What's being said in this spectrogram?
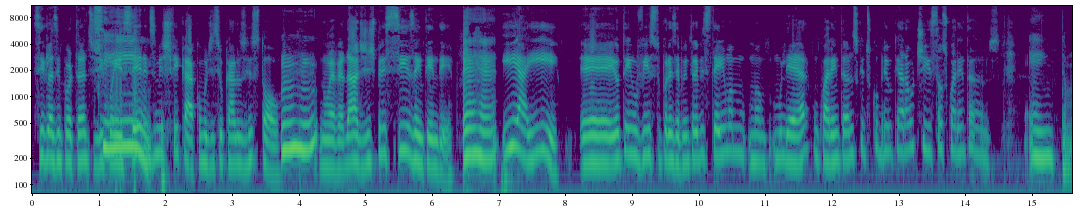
siglas importantes de Sim. conhecer e desmistificar, como disse o Carlos Ristol. Uhum. Não é verdade? A gente precisa entender. Uhum. E aí, é, eu tenho visto, por exemplo, eu entrevistei uma, uma mulher com 40 anos que descobriu que era autista aos 40 anos. É, então.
